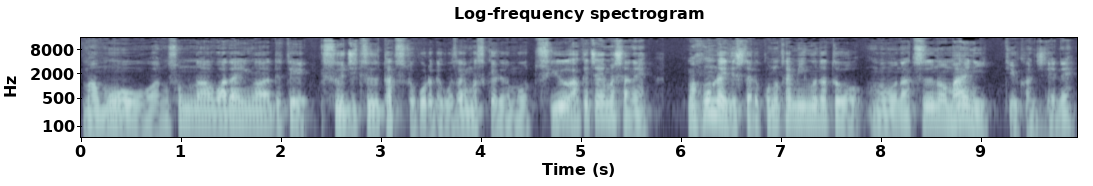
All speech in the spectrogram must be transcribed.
まあもう、あの、そんな話題が出て数日経つところでございますけれども、梅雨明けちゃいましたね。まあ本来でしたらこのタイミングだと、もう夏の前にっていう感じでね、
